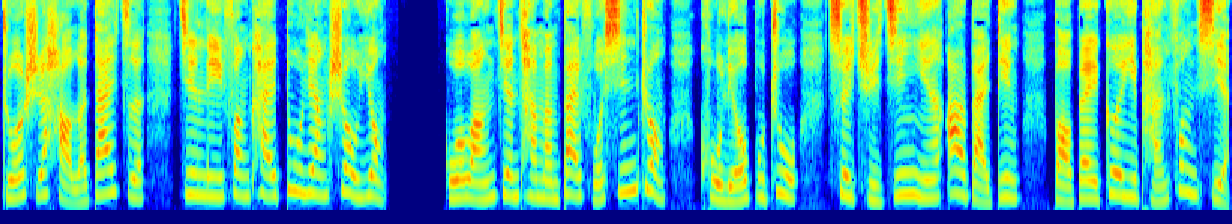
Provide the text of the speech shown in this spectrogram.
着实好了呆子，尽力放开度量受用。国王见他们拜佛心重，苦留不住，遂取金银二百锭，宝贝各一盘奉谢。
